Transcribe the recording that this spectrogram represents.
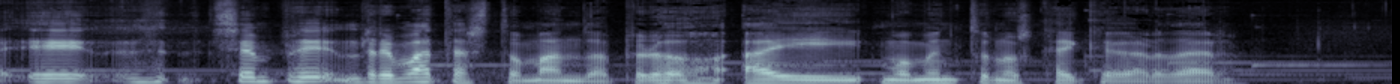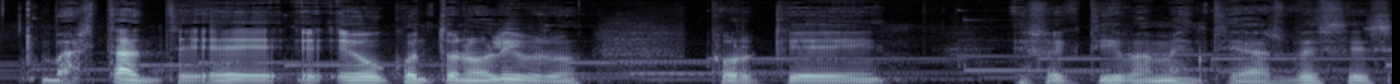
Eh, sempre rematas tomando, pero hai momentos nos que hai que agardar bastante. Eh, eh, eu conto no libro, porque efectivamente, ás veces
